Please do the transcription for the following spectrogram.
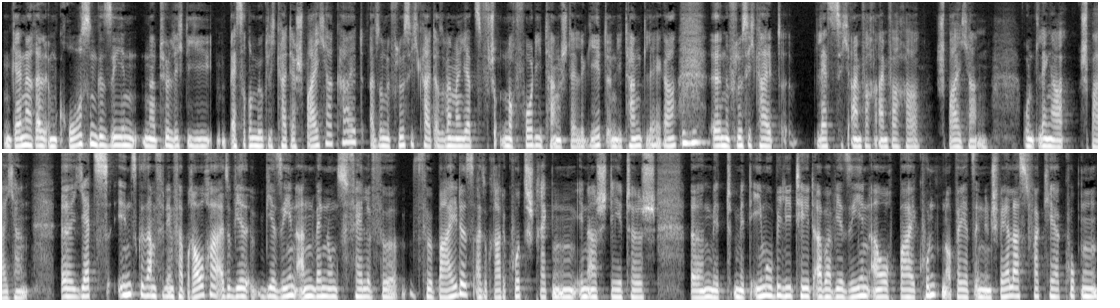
generell im Großen gesehen natürlich die bessere Möglichkeit der Speicherkeit, also eine Flüssigkeit, also wenn man jetzt noch vor die Tankstelle geht, in die Tankläger, mhm. Äh, eine Flüssigkeit lässt sich einfach einfacher speichern und länger speichern. Äh, jetzt insgesamt für den Verbraucher, also wir, wir sehen Anwendungsfälle für, für beides, also gerade Kurzstrecken, innerstädtisch, äh, mit, mit E-Mobilität, aber wir sehen auch bei Kunden, ob wir jetzt in den Schwerlastverkehr gucken,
